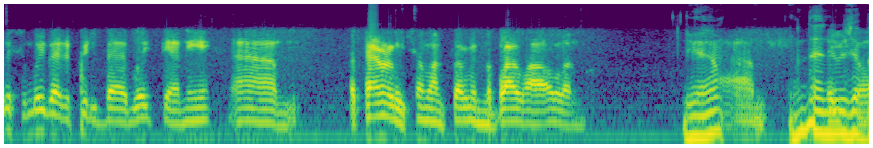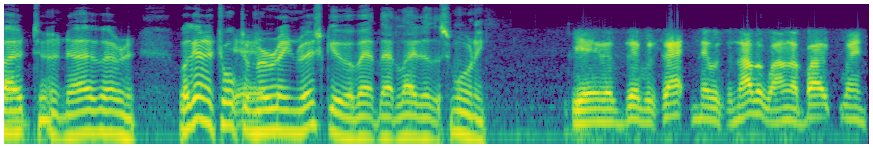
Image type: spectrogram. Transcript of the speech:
listen, we've had a pretty bad week down here. Um, apparently, someone fell in the blowhole, and Yeah. um, And then there was a boat turned over. And we're going to talk to Marine Rescue about that later this morning. yeah, there was that, and there was another one. A boat went.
